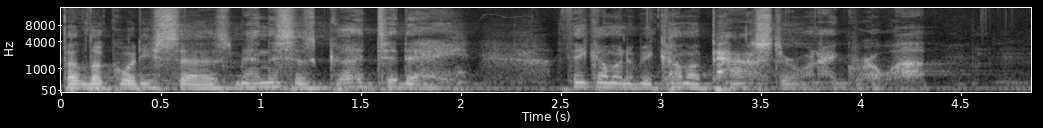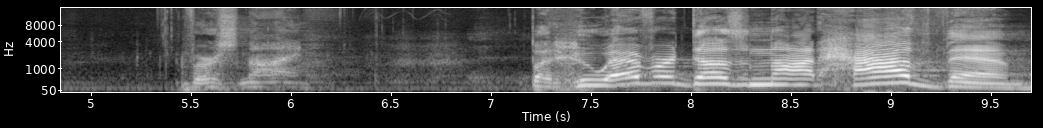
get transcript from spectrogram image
But look what he says. Man, this is good today. I think I'm going to become a pastor when I grow up. Verse 9. But whoever does not have them,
